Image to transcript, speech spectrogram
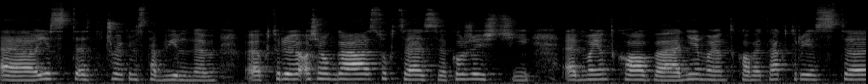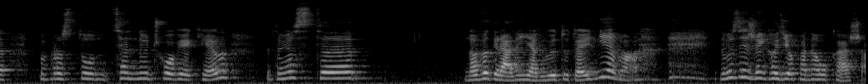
e, jest człowiekiem stabilnym, e, który osiąga sukcesy, korzyści e, majątkowe, niemajątkowe, tak? Który jest e, po prostu cennym człowiekiem. Natomiast e, no wygranej jakby tutaj nie ma. Natomiast jeżeli chodzi o pana Łukasza,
